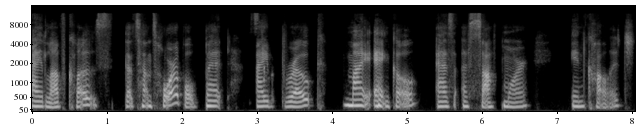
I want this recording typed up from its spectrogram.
I love clothes. That sounds horrible, but I broke my ankle as a sophomore in college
